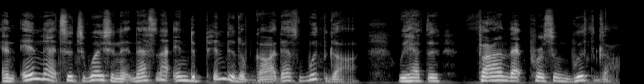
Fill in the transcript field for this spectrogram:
and in that situation, that's not independent of God, that's with God. We have to find that person with God.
